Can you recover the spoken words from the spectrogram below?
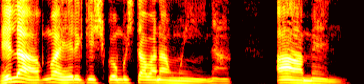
hi laha ku nga heriki xikwembu xi ta va na n'wina. Amen.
